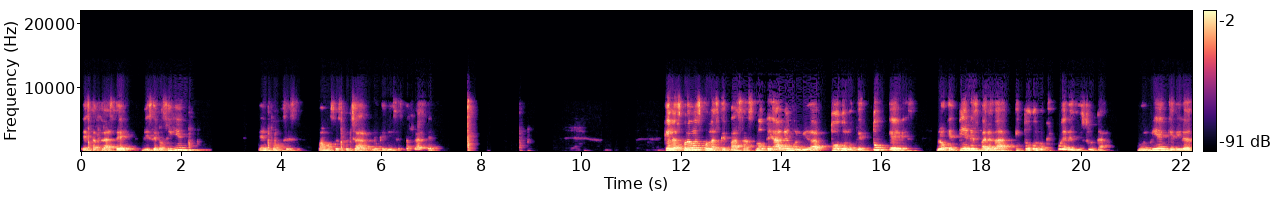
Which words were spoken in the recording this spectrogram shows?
Esta frase dice lo siguiente. Entonces, vamos a escuchar lo que dice esta frase. Que las pruebas por las que pasas no te hagan olvidar todo lo que tú eres, lo que tienes para dar y todo lo que puedes disfrutar. Muy bien, queridas,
